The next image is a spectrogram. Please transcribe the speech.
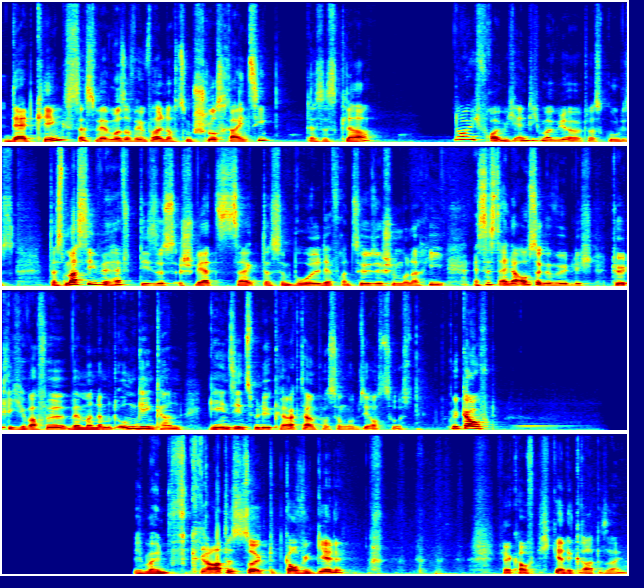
äh, Dead Kings. Das werden wir uns auf jeden Fall noch zum Schluss reinziehen. Das ist klar. Oh, ich freue mich. Endlich mal wieder etwas Gutes. Das massive Heft dieses Schwerts zeigt das Symbol der französischen Monarchie. Es ist eine außergewöhnlich tödliche Waffe. Wenn man damit umgehen kann, gehen Sie ins Menü Charakteranpassungen, um sie auszurüsten. Gekauft! Ich meine, gratis Zeug, das kaufe ich gerne. Wer kauft nicht gerne gratis ein?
